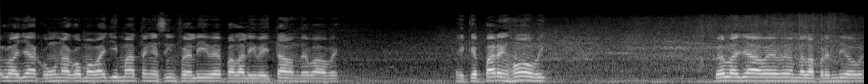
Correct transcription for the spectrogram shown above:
Velo allá con una goma, vaya y maten ese infeliz, ve, para la libertad donde va, ve. El que para en hobby. Velo allá, ve, ve donde la prendió, ve.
